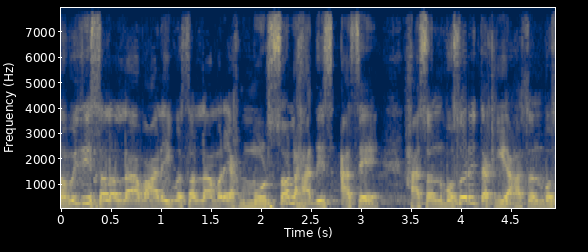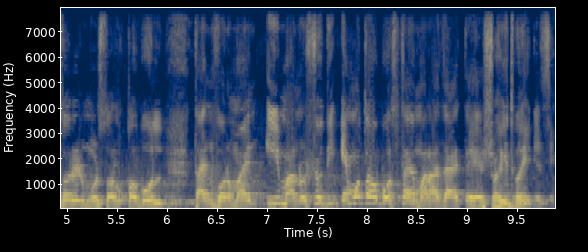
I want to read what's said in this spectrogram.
নবীজি সাল্লাহ আলী ওসাল্লামের এক মুরসল হাদিস আছে। হাসন বছরই তাকিয়া হাসন বছরের মুরসল কবুল। তাই ফরমাইন ই মানুষ যদি এমতো অবস্থায় মারা যায়, তে শহীদ হয়ে গেছে।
